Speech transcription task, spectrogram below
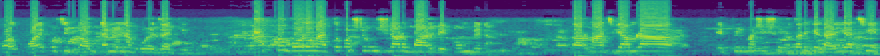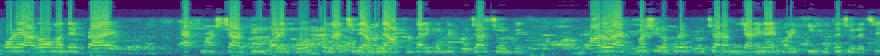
ভয়- করছে লকডাউন না পড়ে যায় কেউ। এত গরম, এত কষ্ট, এবং সেটা আরও বাড়বে, কমবে না। কারণ আজকে আমরা এপ্রিল মাসের ষোলো তারিখে দাঁড়িয়ে আছি, এরপরে আরও আমাদের প্রায় এক মাস, চার দিন পরে ভোট, তো ন্যাচুরালি আমাদের আঠারো তারিখ অব্দি প্রচার চলবে। আরও এক মাসের ওপরে প্রচার, আমি জানি না এরপরে কি হতে চলেছে।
